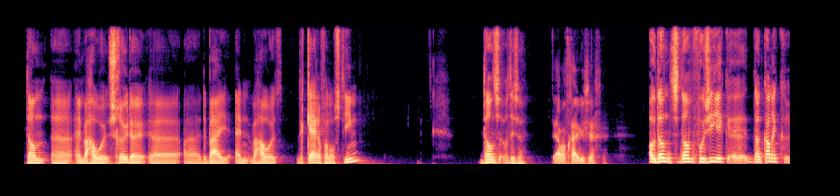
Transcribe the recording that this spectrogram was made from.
dan eh, en we houden Schreuder eh, eh, erbij en we houden het, de kern van ons team, dan wat is er? Ja, wat ga je nu zeggen? Oh, dan, dan voorzie ik, eh, dan kan ik,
